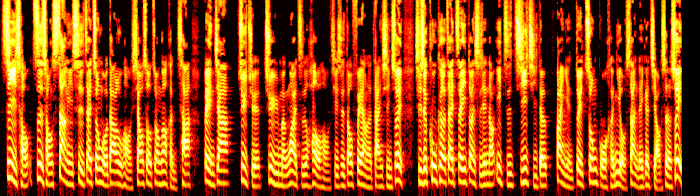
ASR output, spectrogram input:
自从自从上一次在中国大陆哈销售状况很差，被人家拒绝拒于门外之后哈，其实都非常的担心。所以其实库克在这一段时间当中一直积极的扮演对中国很友善的一个角色。所以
